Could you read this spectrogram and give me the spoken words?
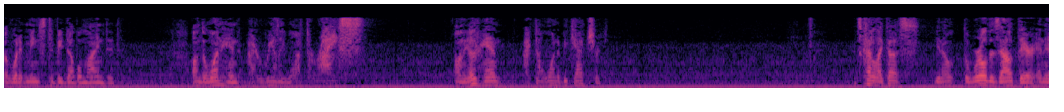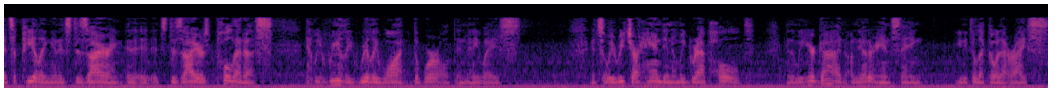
of what it means to be double minded. On the one hand, I really want the rice. On the other hand, I don't want to be captured. It's kind of like us. You know, the world is out there and it's appealing and it's desiring. Its desires pull at us. And we really, really want the world in many ways. And so we reach our hand in and we grab hold. And then we hear God, on the other hand, saying, You need to let go of that rice.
